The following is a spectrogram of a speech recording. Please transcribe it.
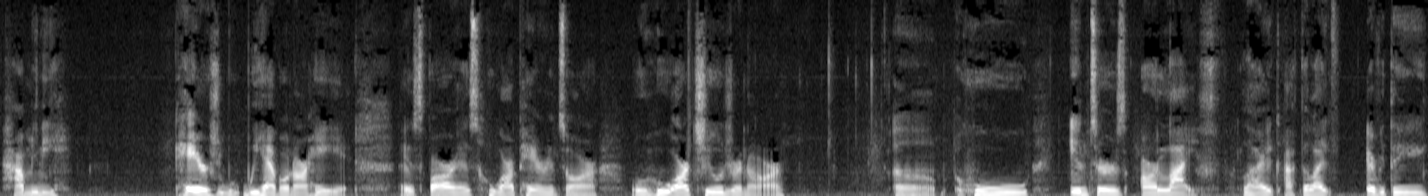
how many hairs we have on our head, as far as who our parents are or who our children are, um, who enters our life. Like, I feel like everything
